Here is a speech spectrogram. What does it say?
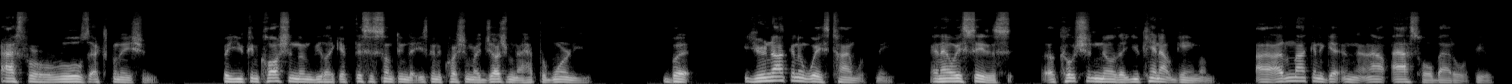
ask for a rules explanation, but you can caution them, be like, if this is something that he's going to question my judgment, I have to warn you. But you're not going to waste time with me. And I always say this: a coach should know that you can't outgame him. I, am not going to get in an out asshole battle with you.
